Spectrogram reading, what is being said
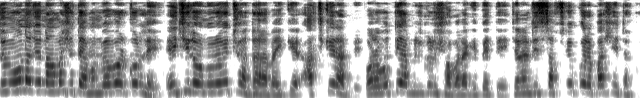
তুমি ওনার জন্য আমার সাথে এমন ব্যবহার করলে? এই ছিল অনুরাগের ছোঁয়া ধারাবাহিকের আজকের আপডেট পরবর্তী আপডেটগুলো সবার আগে পেতে চ্যানেলটি সাবস্ক্রাইব করে পাশেই থাকুন।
